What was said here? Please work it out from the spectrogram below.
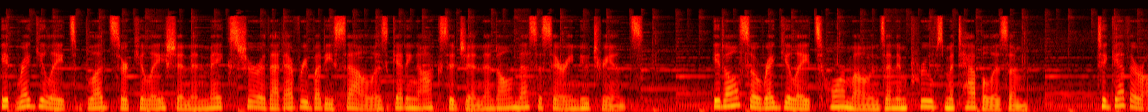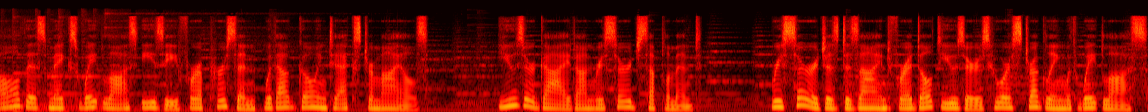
It regulates blood circulation and makes sure that everybody's cell is getting oxygen and all necessary nutrients. It also regulates hormones and improves metabolism. Together all this makes weight loss easy for a person, without going to extra miles. User Guide on Resurge Supplement. Resurge is designed for adult users who are struggling with weight loss.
